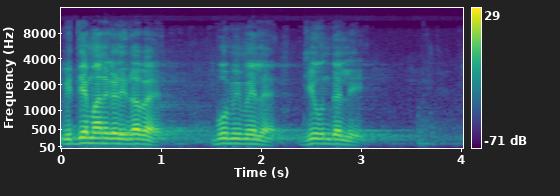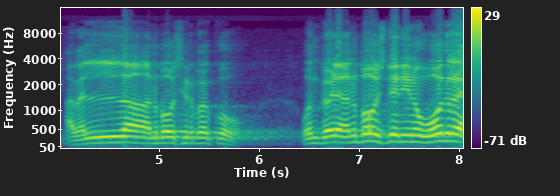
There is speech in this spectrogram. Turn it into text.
ವಿದ್ಯಮಾನಗಳಿದ್ದಾವೆ ಭೂಮಿ ಮೇಲೆ, ಜೀವನದಲ್ಲಿ ಅವೆಲ್ಲ ಅನುಭವಿಸಿರ್ಬೇಕು. ಒಂದು ವೇಳೆ ಅನುಭವಿಸದೆ ನೀನು ಹೋದ್ರೆ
